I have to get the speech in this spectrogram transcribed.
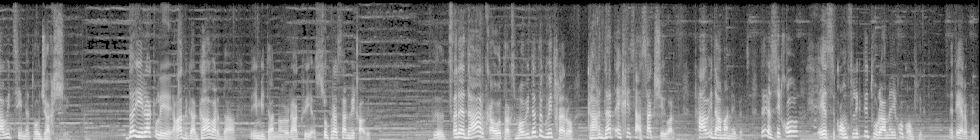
გავიცინეთ ოჯახში. და ირაკლი ადგა გავარდა იმიდან რა ქვია, სუფრასთან ვიყავით. წრე დაარტყა ოთახს, მოვიდა და გვითხრა რომ გარდატეხის ასაკში ვარ. თავი დამანებეთ. და ეს იყო ეს კონფლიქტი თუ რამე იყო კონფლიქტი. მეტი არაფერი.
